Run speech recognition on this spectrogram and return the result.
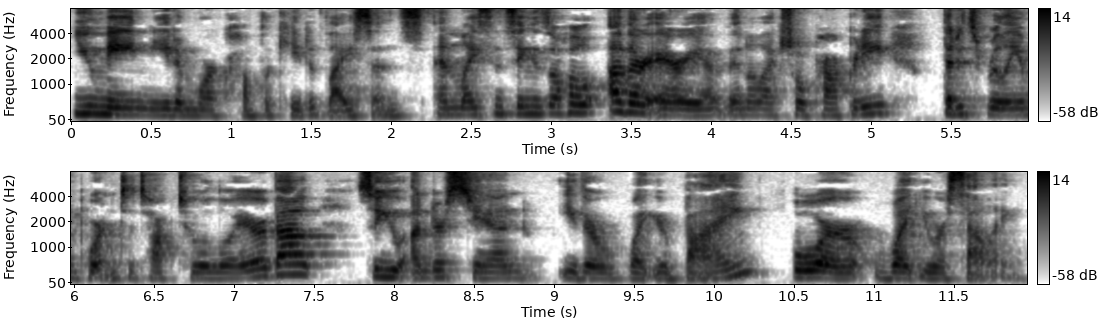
you may need a more complicated license. And licensing is a whole other area of intellectual property that it's really important to talk to a lawyer about so you understand either what you're buying or what you are selling.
